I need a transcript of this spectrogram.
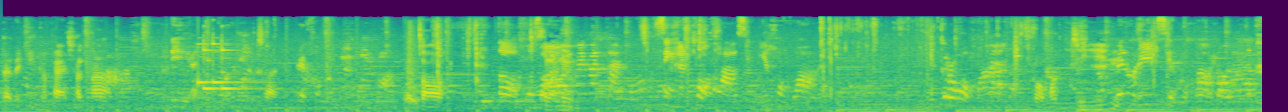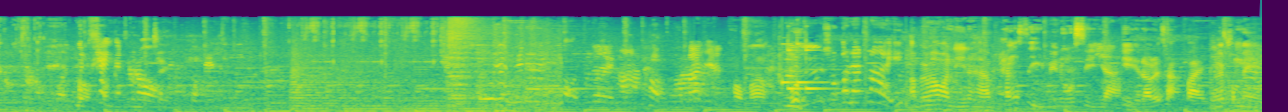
แต่ได้กลิ่นกาแฟชัดมากดีอันนี้ก็ใช่ recommend ต่อต่อคนคนละหนึ่งไม่มั่นใจเพราะว่าสิ่งนั้นของคาวสิ่งนี้ของหวาน กรอบมาก กรอบมากจริงไม่รู้ได้ยินเสียงหรือเปล่าแต่ว่ามันแข่งกันกรอบตรงนั้นไม่ได้หอมเลยค่ะหอมมากเนี่ยหอมมากอืมช็อกโกแลตไหลเอาเป็นว่าวันนี้นะครับ ทั้ง 4 เมนู 4 อย่างที่เราได้สั่งไปเลยคอมเมนต์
